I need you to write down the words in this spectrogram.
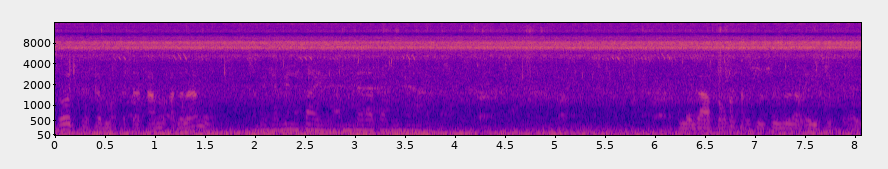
Oo, sasama, kasasama ka na namin. Gabi na tayo, kami dala tayo na. Nagapang ka, tapos susunod ng 80. Ay.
